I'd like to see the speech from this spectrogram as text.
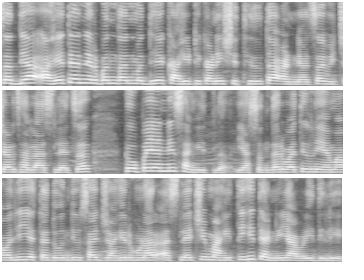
सध्या आहे त्या निर्बंधांमध्ये काही ठिकाणी शिथिलता आणण्याचा विचार झाला असल्याचं टोपे यांनी सांगितलं. या संदर्भातील नियमावली येत्या दोन दिवसात जाहीर होणार असल्याची माहितीही त्यांनी यावेळी दिली.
